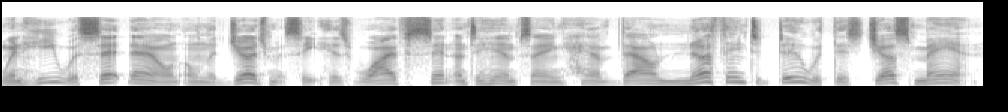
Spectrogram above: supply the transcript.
When he was set down on the judgment seat, his wife sent unto him, saying, Have thou nothing to do with this just man?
